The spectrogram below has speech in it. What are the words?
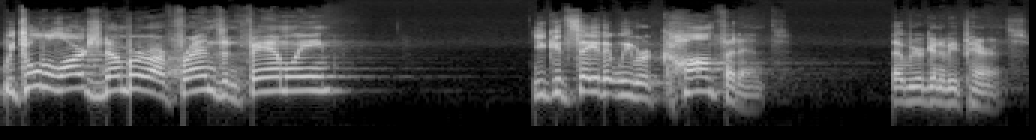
We told a large number of our friends and family. You could say that we were confident that we were going to be parents.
